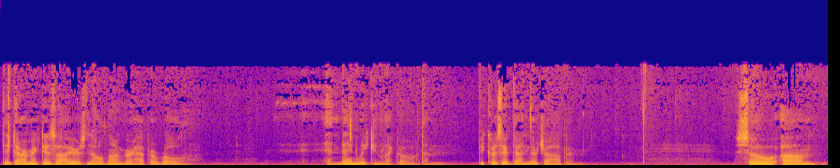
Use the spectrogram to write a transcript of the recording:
the dharmic desires no longer have a role. And then we can let go of them because they've done their job. So, um,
